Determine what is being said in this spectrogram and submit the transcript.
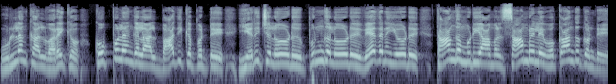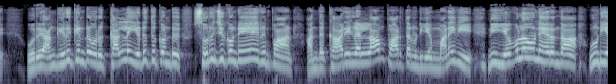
உள்ளங்கால் வரைக்கும் கொப்புளங்களால் பாதிக்கப்பட்டு எரிச்சலோடு புண்களோடு வேதனையோடு தாங்க முடியாமல் சாம்பலிலே உட்கார்ந்து கொண்டு ஒரு அங்கு இருக்கின்ற ஒரு கல்லை எடுத்துக்கொண்டு சொரிஞ்சு கொண்டே இருப்பான். அந்த காரியங்கள் எல்லாம் பார்த்தனுடைய மனைவி நீ எவ்வளவு நேரம்தான் உன்னுடைய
